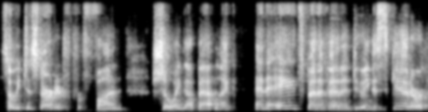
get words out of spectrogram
so we just started for fun showing up at like an aids benefit and doing a skit or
